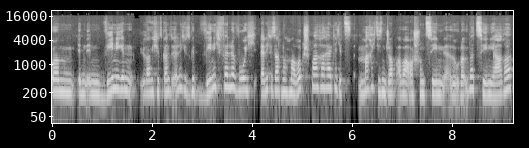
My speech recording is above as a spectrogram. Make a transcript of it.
Ähm, in, in wenigen, sage ich jetzt ganz ehrlich, es gibt wenig Fälle, wo ich ehrlich gesagt nochmal Rücksprache halte. Jetzt mache ich diesen Job aber auch schon zehn also, oder über zehn Jahre,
